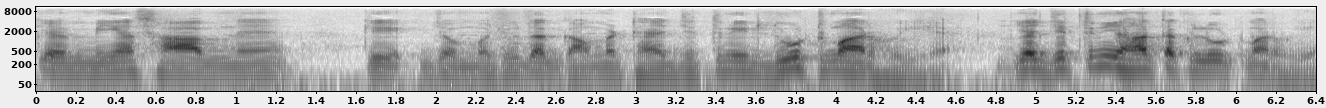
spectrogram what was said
کہ میاں صاحب نے کہ جو موجودہ گورنمنٹ ہے جتنی لوٹ مار ہوئی ہے یا جتنی یہاں تک لوٹ مار ہوئی ہے۔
